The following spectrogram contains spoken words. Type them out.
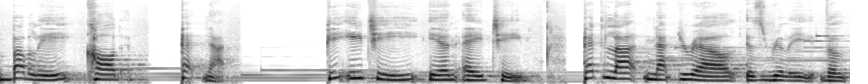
bubbly called Petnat, P E T N A T. Pétillant naturel is really the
